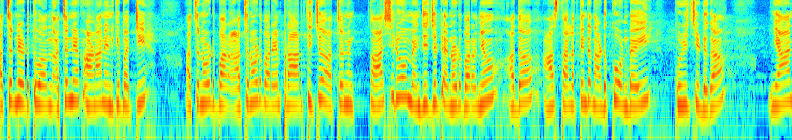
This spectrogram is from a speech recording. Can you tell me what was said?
അച്ഛന്റെ അടുത്ത് വന്ന് അച്ഛനെ കാണാൻ എനിക്ക് പറ്റി. അച്ഛനോട് പറ അച്ഛനോട് പറയാൻ പ്രാർത്ഥിച്ചു. അച്ഛൻ കാശിരവും വെഞ്ചിച്ചിട്ട് എന്നോട് പറഞ്ഞു അത് ആ സ്ഥലത്തിന്റെ നടുക്ക് കൊണ്ടുപോയി. കുഴിച്ചിടുക. ഞാൻ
